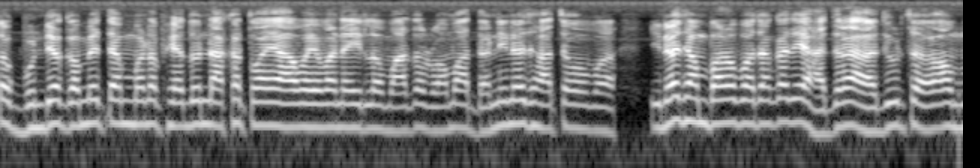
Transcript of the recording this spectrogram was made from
તો ભૂંડીઓ ગમે તેમ મને ફેદો નાખે તો આવે એવા નહીં. એટલે મારે તો રોમા ધનીને જ સાચો એને જ સંભાળો પાછો કે હાજરા હજુર છે. આમ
